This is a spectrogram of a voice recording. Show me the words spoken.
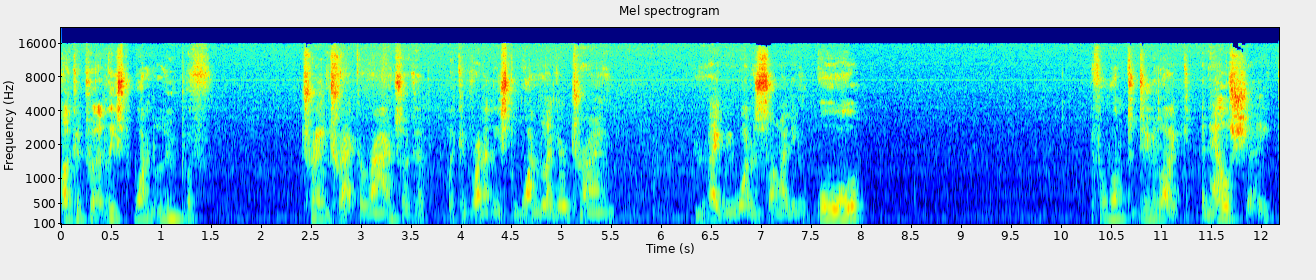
I could put at least one loop of train track around so I could, I could run at least one Lego train maybe one siding or if I want to do like an L shape,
